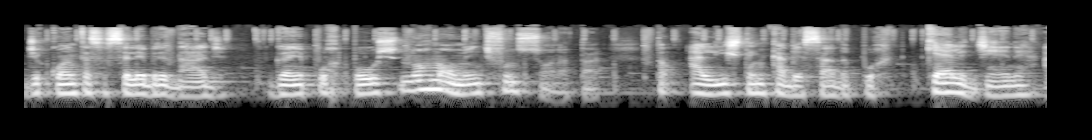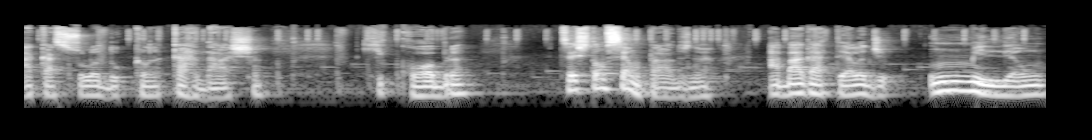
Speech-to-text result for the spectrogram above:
de quanto essa celebridade ganha por post. Normalmente funciona, tá? Então a lista é encabeçada por Kelly Jenner, a caçula do clã Kardashian, que cobra vocês estão sentados, né? A bagatela de 1 milhão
